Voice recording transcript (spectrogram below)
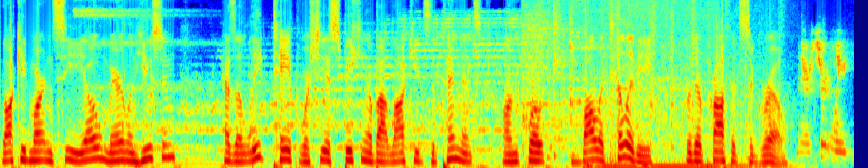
Lockheed Martin CEO Marillyn Hewson has a leaked tape where she is speaking about Lockheed's dependence on, quote, volatility for their profits to grow. There's certainly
